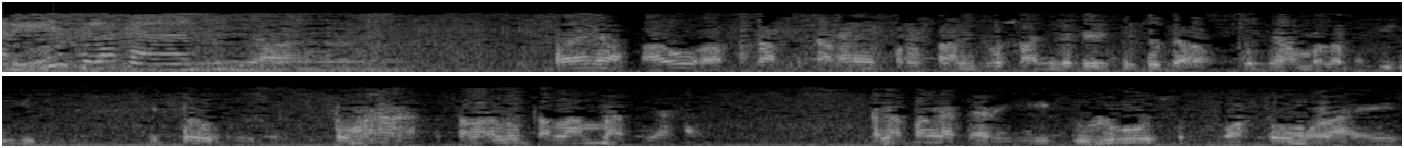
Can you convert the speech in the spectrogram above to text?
Hari, silakan. Ya, saya nggak tahu apakah sekarang perusahaan-perusahaan gede itu sudah punya melebihi itu. Cuma selalu terlambat ya. Kenapa nggak dari dulu waktu mulai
